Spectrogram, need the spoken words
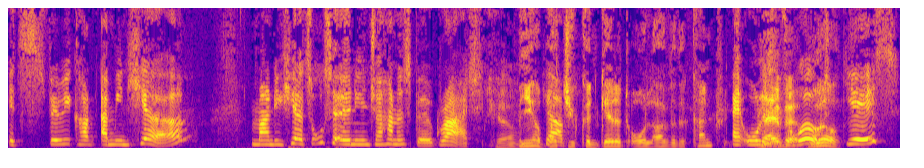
It's very. Con- I mean, here, mind you, here it's also only in Johannesburg, right? Yeah, yeah. but you can get it all over the country. Uh, all over the world. Yes.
